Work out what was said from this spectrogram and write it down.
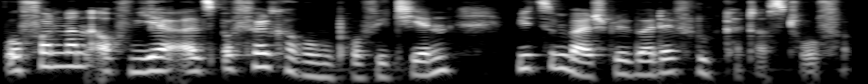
wovon dann auch wir als Bevölkerung profitieren, wie zum Beispiel bei der Flutkatastrophe.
